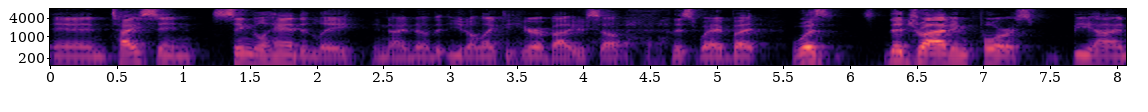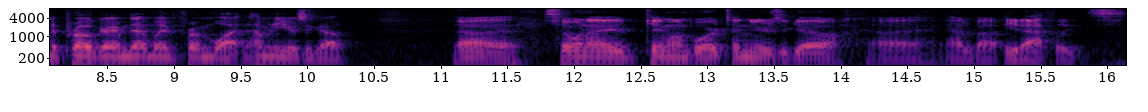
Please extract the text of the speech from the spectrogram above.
and Tyson single-handedly, and I know that you don't like to hear about yourself this way, but was the driving force behind a program that went from what? How many years ago? Uh, so when I came on board ten years ago, I had about eight athletes,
